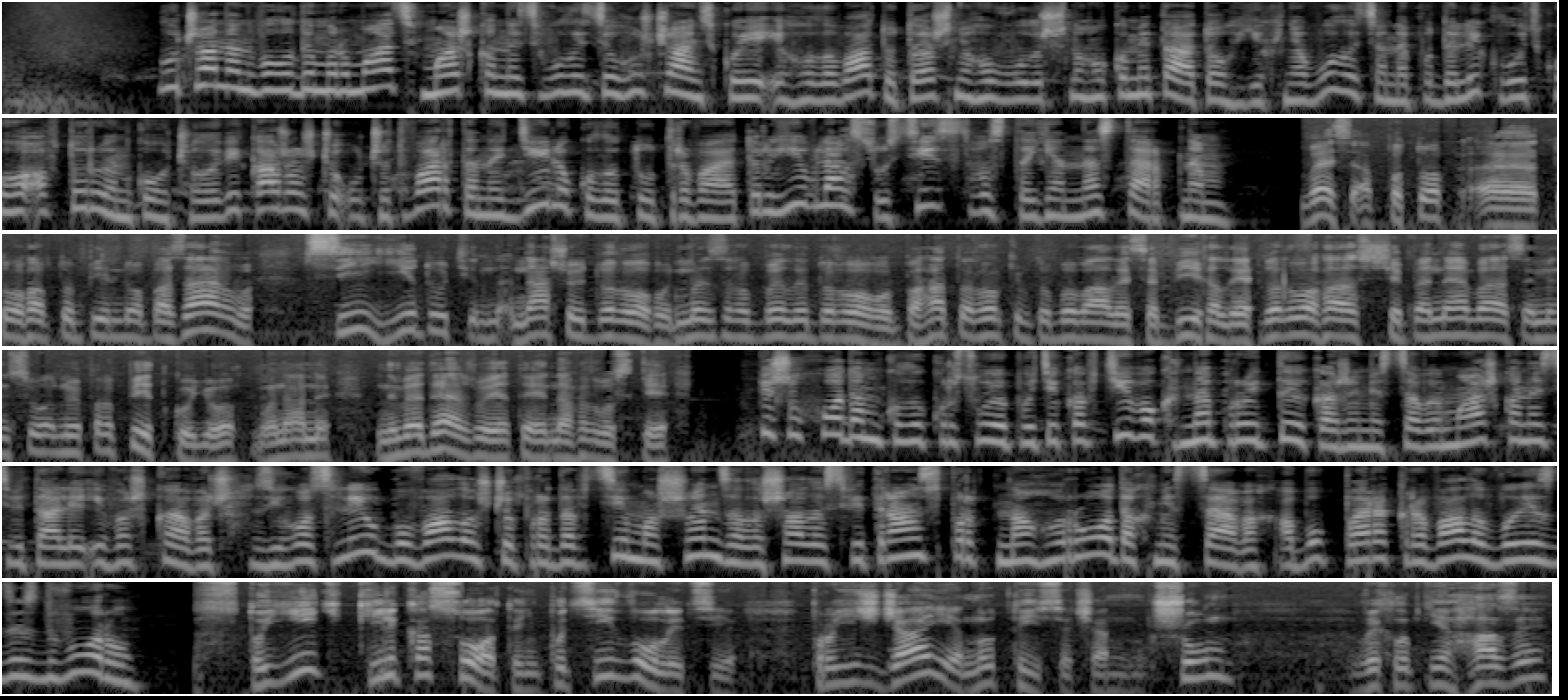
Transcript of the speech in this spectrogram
Лучанин Володимир Маць – мешканець вулиці Гущанської і голова тутешнього вуличного комітету. Їхня вулиця неподалік Луцького авторинку. Чоловік каже, що у четвер та неділю, коли тут триває торгівля, сусідство стає нестерпним. Весь поток е, того автомобільного базару всі їдуть нашою дорогою. Ми зробили дорогу. Багато років добивалися, бігали. Дорога щебенева з емісіонною пропіткою. Вона не, не видержує тієї нагрузки. Пішоходам, коли курсує потік автівок, не пройти, каже місцевий мешканець Віталій Івашкевич. З його слів, бувало, що продавці машин залишали свій транспорт на городах місцевих або перекривали виїзди з двору. Стоїть кілька сотень по цій вулиці. Проїжджає ну тисяча. Шум, вихлопні гази,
